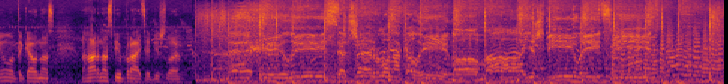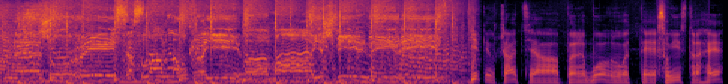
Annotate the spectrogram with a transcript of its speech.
І от така у нас гарна співпраця пішла. Не хилися, червона калино, маєш білий цвіт. Не журися, славна Україно, маєш вільний рід. Діти вчаться переборювати свої страхи.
